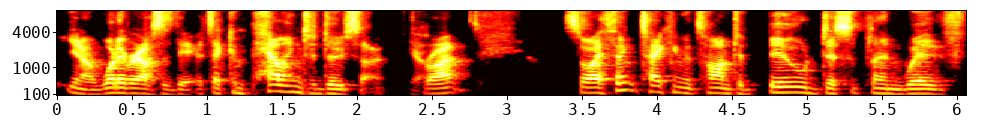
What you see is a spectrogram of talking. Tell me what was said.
you know whatever else is there. It's a compelling to do so, yeah. right? So I think taking the time to build discipline with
